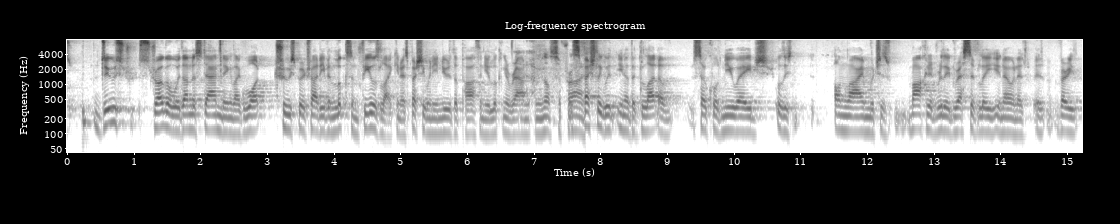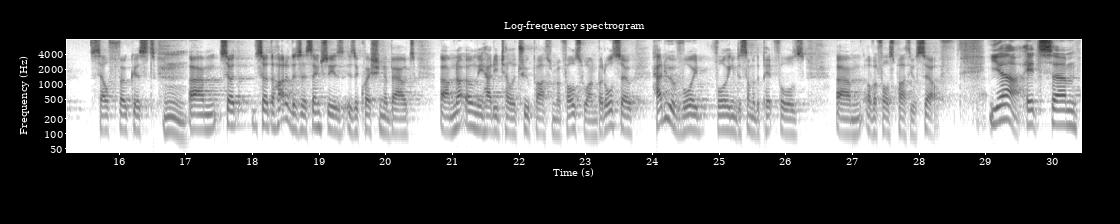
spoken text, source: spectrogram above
do str- struggle with understanding like what true spirituality even looks and feels like. You know, especially when you're new to the path and you're looking around. I'm not surprised. Especially with you know the glut of so-called new age, all these online, which is marketed really aggressively. You know, and it's, is very self-focused. Hmm. Um, so, so at the heart of this essentially is, is a question about um, not only how do you tell a true path from a false one, but also how do you avoid falling into some of the pitfalls um, of a false path yourself. Yeah, it's. Um,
